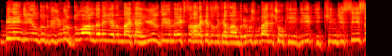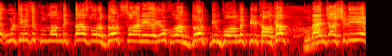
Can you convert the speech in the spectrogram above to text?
Birinci yıldız gücümüz duvarların yanındayken %20 ekstra hareket hızı kazandırıyormuş. Bu bence çok iyi değil. İkincisi ise ultimizi kullandıktan sonra 4 saniyede yok olan 4000 puanlık bir kalkan. Bu bence aşırı iyi.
